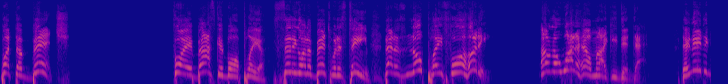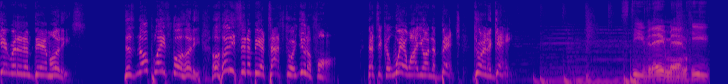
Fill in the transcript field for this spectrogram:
But the bench, for a basketball player sitting on a bench with his team. That is no place for a hoodie. I don't know why the hell Nike did that. They need to get rid of them damn hoodies. There's no place for a hoodie. A hoodie shouldn't be attached to a uniform that you can wear while you're on the bench during a game. Stephen A. Man, he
